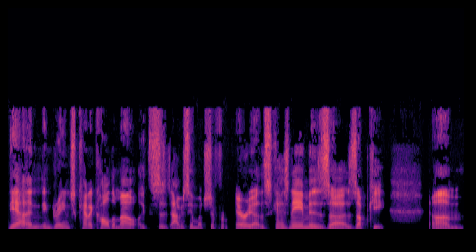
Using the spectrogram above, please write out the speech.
yeah, and, and Grange kind of called him out. Like, this is obviously a much different area. This guy's name is uh, Zuppke. Um,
